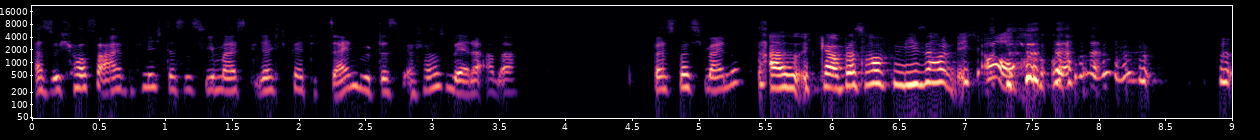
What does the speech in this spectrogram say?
Also ich hoffe einfach nicht, dass es jemals gerechtfertigt sein wird, dass ich erschossen werde, aber weißt du, was ich meine? Also ich glaube, das hoffen Lisa und ich auch.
